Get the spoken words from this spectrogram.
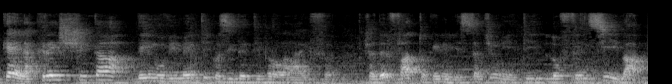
che è la crescita dei movimenti cosiddetti pro-life, cioè del fatto che negli Stati Uniti l'offensiva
